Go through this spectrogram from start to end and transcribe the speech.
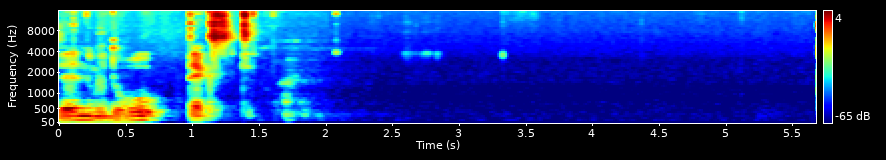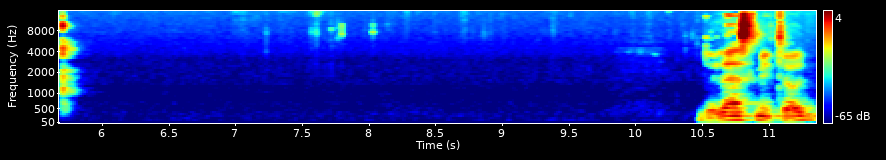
Then we draw text. The last method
